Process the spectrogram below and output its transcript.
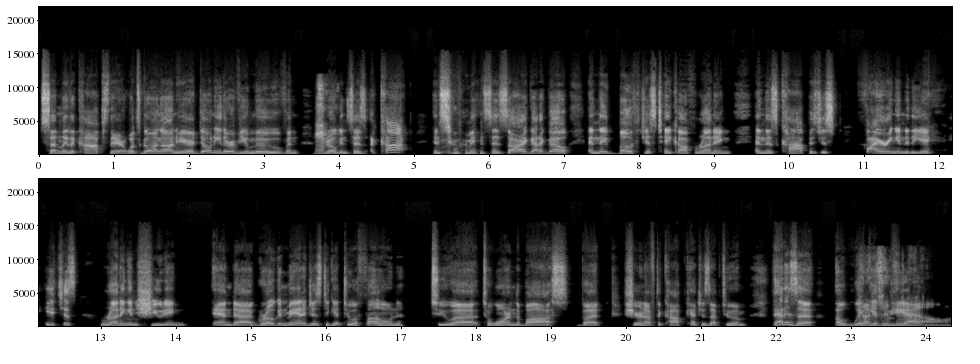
suddenly the cop's there. What's going on here? Don't either of you move. And Grogan says, "A cop." And Superman says, Sorry, I gotta go. And they both just take off running. And this cop is just firing into the air. He's just running and shooting. And uh, Grogan manages to get to a phone to uh, to warn the boss, but sure enough, the cop catches up to him. That is a a wicked panel down.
